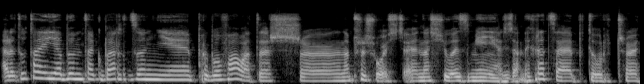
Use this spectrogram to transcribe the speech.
ale tutaj ja bym tak bardzo nie próbowała też e, na przyszłość e, na siłę zmieniać danych receptur, czy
